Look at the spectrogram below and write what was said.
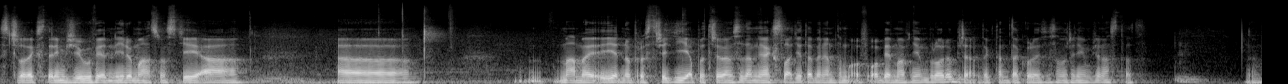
S člověk, s kterým žiju v jedné domácnosti a, a máme jedno prostředí a potřebujeme se tam nějak sladit, aby nám tam v oběma v něm bylo dobře, tak tam ta kolize samozřejmě může nastat. No.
